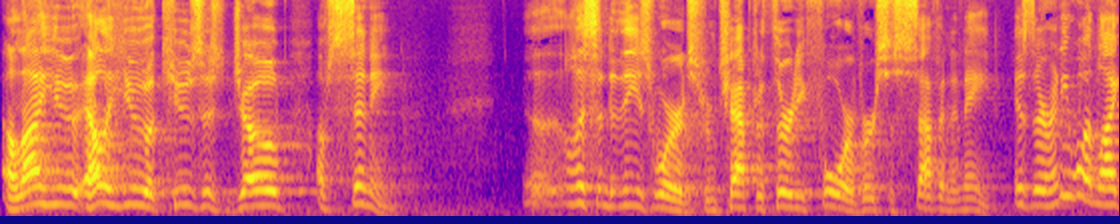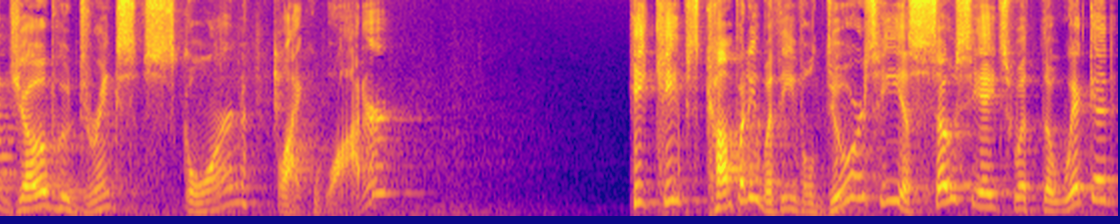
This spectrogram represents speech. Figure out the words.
Elihu, Elihu accuses Job of sinning. Uh, listen to these words from chapter 34, verses 7 and 8. Is there anyone like Job who drinks scorn like water? He keeps company with evildoers, he associates with the wicked.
